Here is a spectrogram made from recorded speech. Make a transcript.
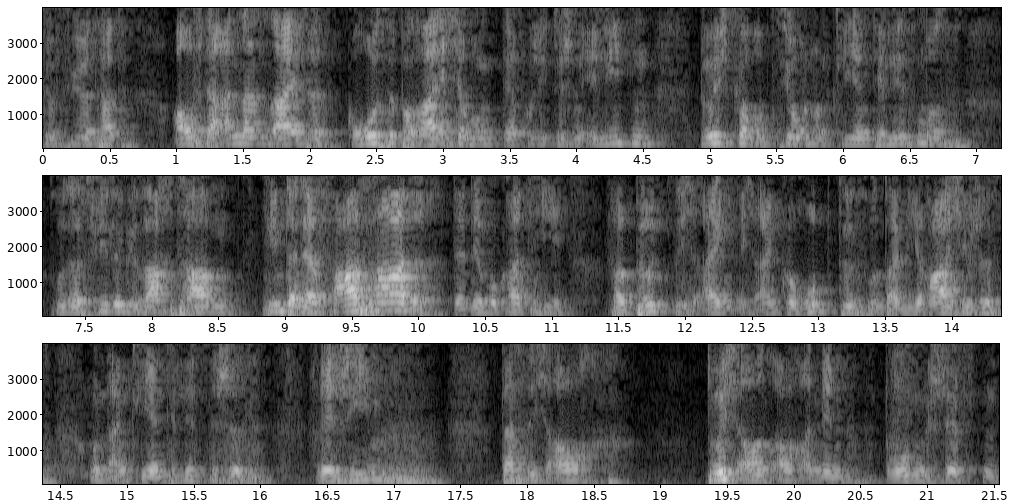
geführt hat. Auf der anderen Seite große Bereicherung der politischen Eliten durch Korruption und Klientelismus so dass viele gesagt haben, hinter der Fassade der Demokratie verbirgt sich eigentlich ein korruptes und ein hierarchisches und ein klientelistisches Regime, das sich auch durchaus auch an den Drogengeschäften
